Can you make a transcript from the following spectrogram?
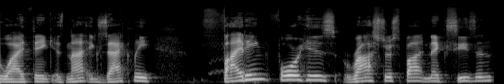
who I think is not exactly fighting for his roster spot next season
